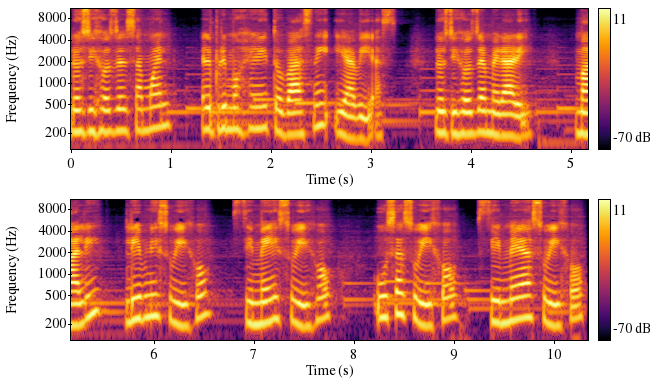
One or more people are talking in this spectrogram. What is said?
Los hijos de Samuel, el primogénito Basni y Abías. Los hijos de Merari, Mali, Libni su hijo, Simei su hijo, Usa su hijo, Simea su hijo,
